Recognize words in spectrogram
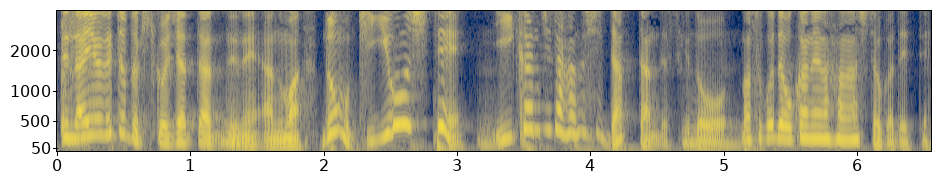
で、内容がちょっと聞こえちゃったんでね、あの、まあ、どうも起業して、いい感じな話だったんですけど、うんまあ、そこでお金の話とか出て、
